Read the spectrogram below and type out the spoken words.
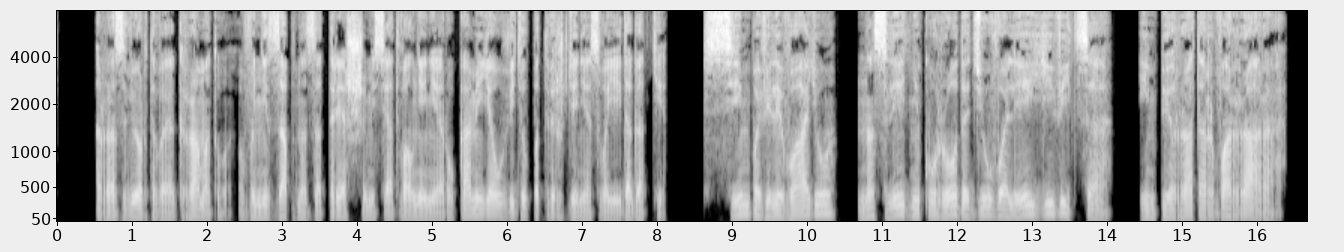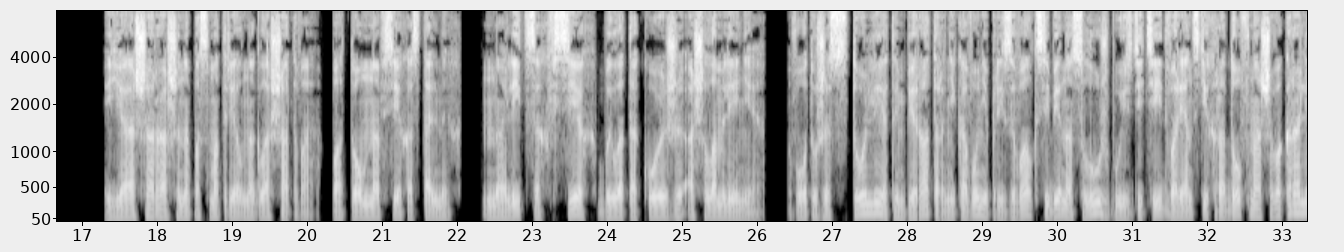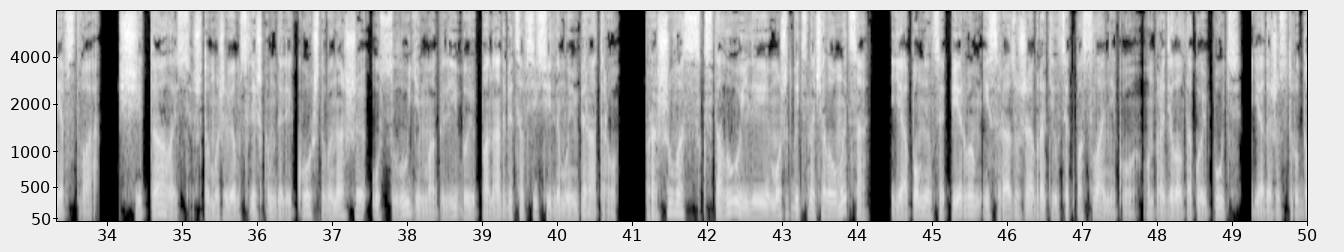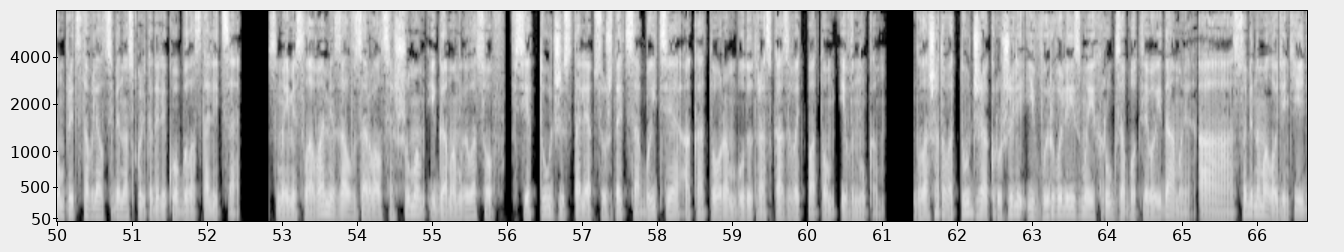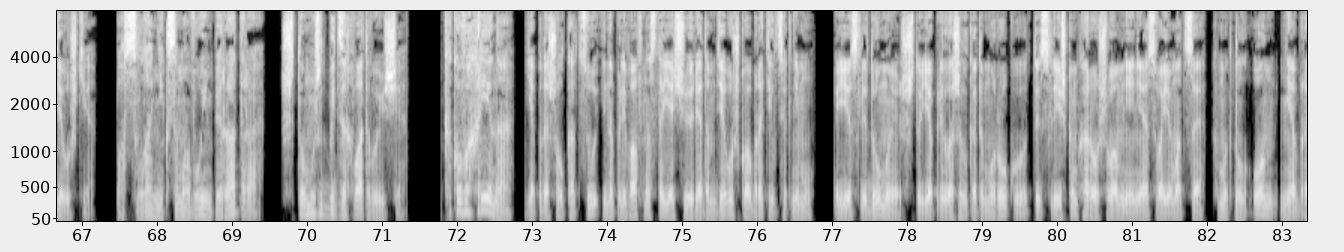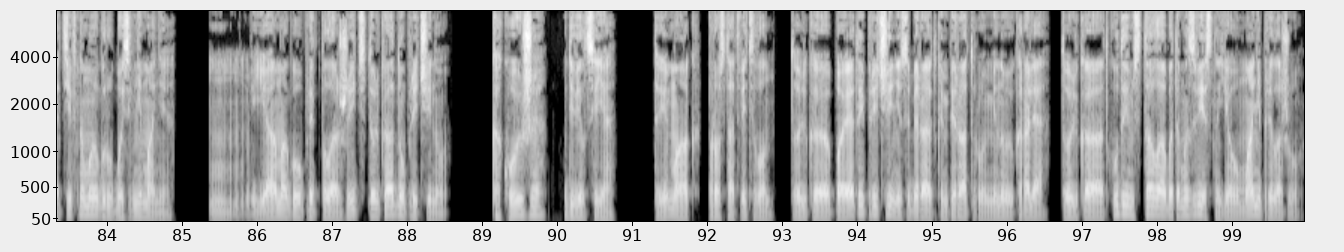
Развертывая грамоту, внезапно затрясшимися от волнения руками я увидел подтверждение своей догадки. «Сим повелеваю наследнику рода Дювалей явиться, император Варара». Я ошарашенно посмотрел на Глашатова, потом на всех остальных. На лицах всех было такое же ошеломление. Вот уже сто лет император никого не призывал к себе на службу из детей дворянских родов нашего королевства. Считалось, что мы живем слишком далеко, чтобы наши услуги могли бы понадобиться всесильному императору. «Прошу вас к столу или, может быть, сначала умыться?» Я опомнился первым и сразу же обратился к посланнику. Он проделал такой путь, я даже с трудом представлял себе, насколько далеко была столица. С моими словами зал взорвался шумом и гамом голосов. Все тут же стали обсуждать события, о котором будут рассказывать потом и внукам. Глашатова тут же окружили и вырвали из моих рук заботливые дамы, а особенно молоденькие девушки. Посланник самого императора? Что может быть захватывающе? «Какого хрена?» Я подошел к отцу и, наплевав настоящую рядом девушку, обратился к нему. «Если думаешь, что я приложил к этому руку, ты слишком хорошего мнения о своем отце», хмыкнул он, не обратив на мою грубость внимания. «М -м, «Я могу предположить только одну причину». «Какую же?» – удивился я. «Ты маг», — просто ответил он. «Только по этой причине собирают к императору, миную короля. Только откуда им стало об этом известно, я ума не приложу.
